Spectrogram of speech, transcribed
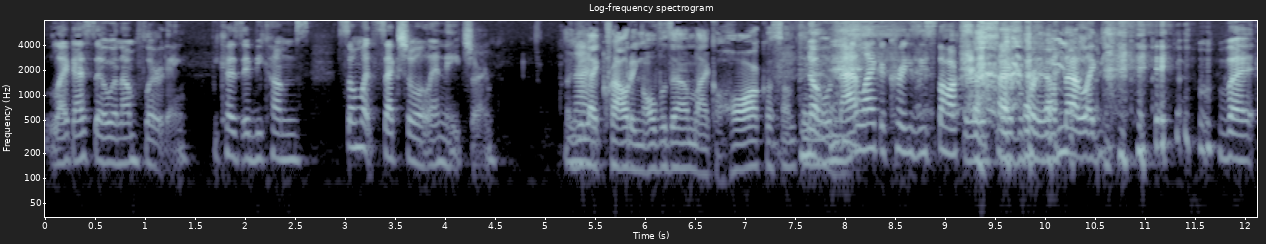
like I said, when I'm flirting because it becomes somewhat sexual in nature. Are you Not- like crowding over them like a hawk or something? No, not like a crazy stalker type of person. I'm not like that. but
